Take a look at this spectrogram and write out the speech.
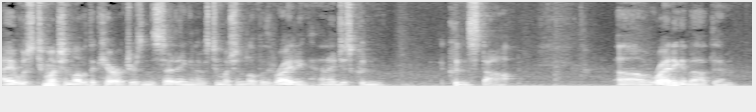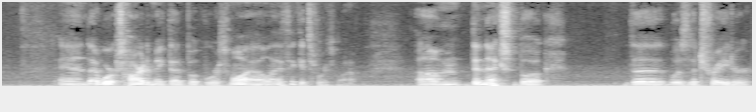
i was too much in love with the characters and the setting and i was too much in love with writing and i just couldn't I couldn't stop uh, writing about them. And i worked hard to make that book worthwhile and i think it's worthwhile. Um, the next book the was the traitor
